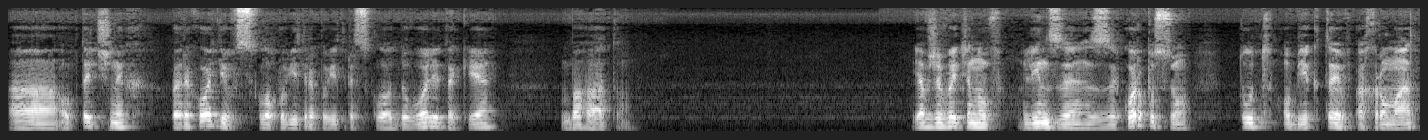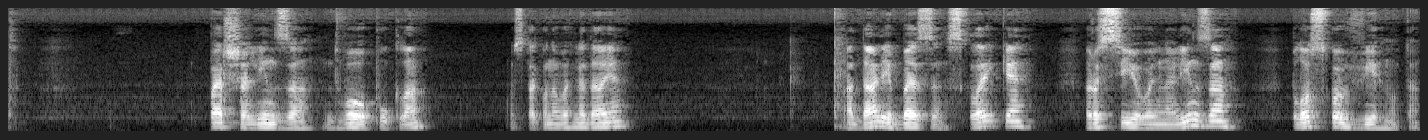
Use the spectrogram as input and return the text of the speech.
а оптичних переходів скло повітря, повітря, скло доволі таки багато. Я вже витягнув лінзи з корпусу. Тут об'єктив ахромат. Перша лінза двоопукла. Ось так вона виглядає. А далі без склейки розсіювальна лінза плоско ввігнута.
